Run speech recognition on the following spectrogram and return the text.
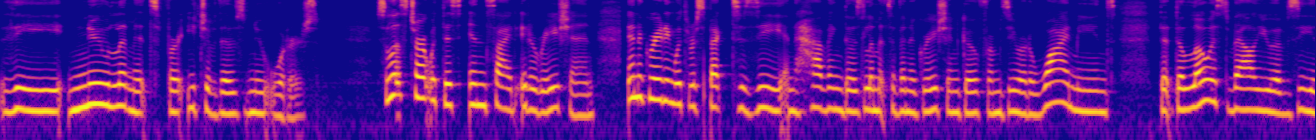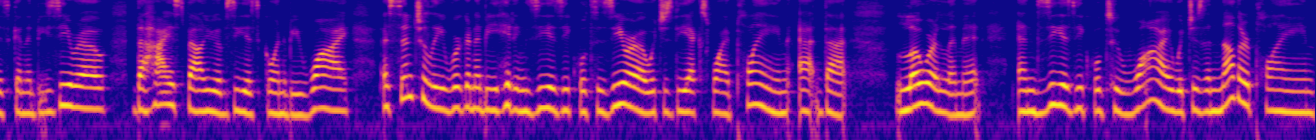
the new limits for each of those new orders. So let's start with this inside iteration. Integrating with respect to z and having those limits of integration go from 0 to y means that the lowest value of z is going to be 0, the highest value of z is going to be y. Essentially, we're going to be hitting z is equal to 0, which is the xy plane, at that lower limit, and z is equal to y, which is another plane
